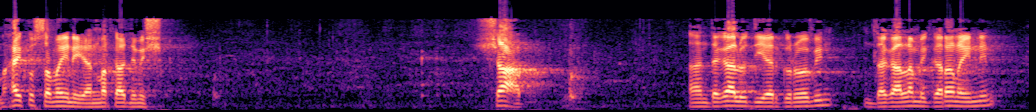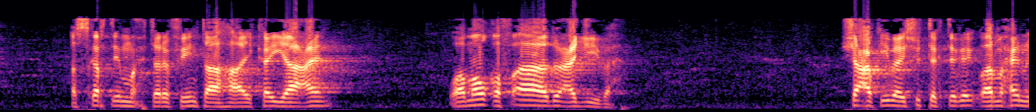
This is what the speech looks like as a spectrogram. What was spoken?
Maxay ku samaynayaan markaa dimashik shacab aan dagaal u diyaar garoobin dagaalami garanaynin askartii muxtarafiinta ahaa ay ka yaaceen. Waa mowqaf aada u cajiibah shacabkii baa isu tegtegay waar maxaynu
